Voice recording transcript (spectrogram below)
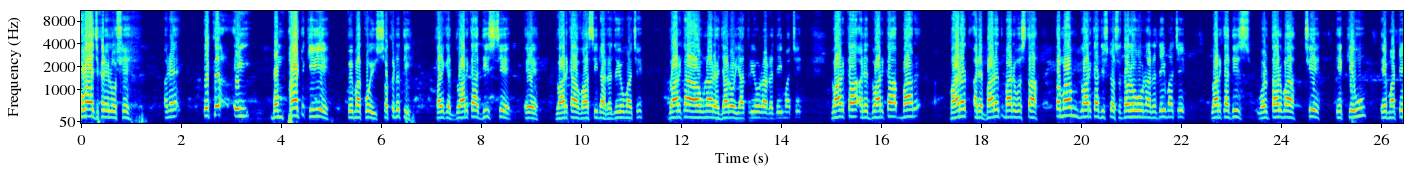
અવાજ કરેલો છે અને એક એ બમ્ફાટ કહીએ તો એમાં કોઈ શક નથી. કારણ કે દ્વારકાધીશ છે એ દ્વારકાવાસીના હૃદયોમાં છે. દ્વારકા આવનાર હજારો યાત્રીઓના હૃદયમાં છે. દ્વારકા અને દ્વારકા બાર, ભારત અને ભારત બહાર વસતા તમામ દ્વારકાધીશના શ્રદ્ધાળુઓના હૃદયમાં છે. દ્વારકાધીશ વળતાળમાં છે એ કેવું? એ માટે,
